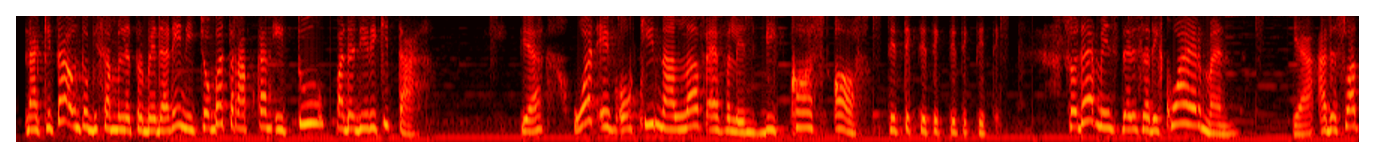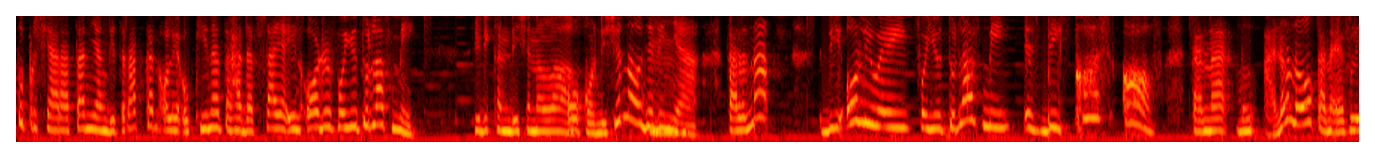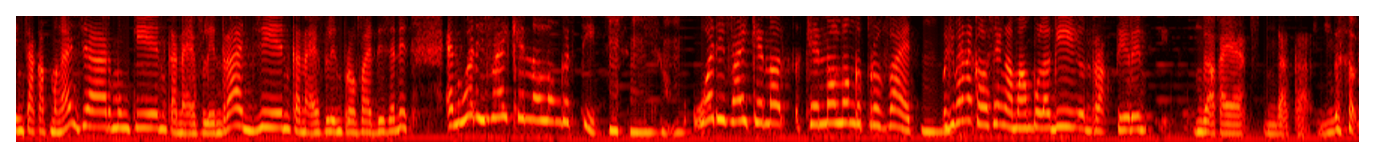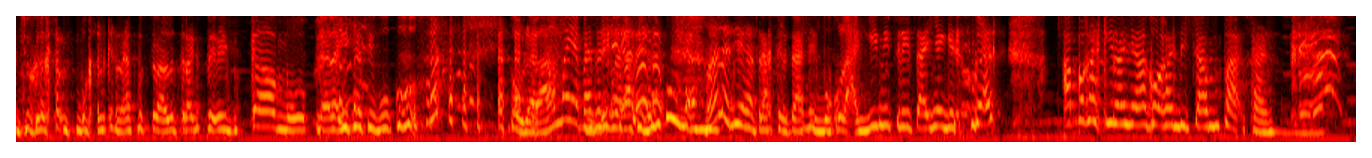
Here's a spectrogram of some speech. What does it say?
Nah, kita untuk bisa melihat perbedaan ini coba terapkan itu pada diri kita. Ya, what if Okina love Evelyn because of titik titik titik titik. So that means there is a requirement ya, ada suatu persyaratan yang diterapkan oleh Okina terhadap saya in order for you to love me. Jadi conditional love. Oh, conditional jadinya. Hmm. Karena the only way for you to love me is because of karena I don't know karena Evelyn cakap mengajar mungkin karena Evelyn rajin karena Evelyn provide this and this and what if I can no longer teach mm -hmm. what if I cannot can no longer provide mm -hmm. bagaimana kalau saya nggak mampu lagi traktirin nggak kayak nggak kak nggak juga karena bukan karena aku selalu traktirin kamu. Nggak lagi kasih buku. Kok udah lama ya pas dia kasih buku ya? Mana dia nggak traktir traktir buku lagi nih ceritanya gitu kan? Apakah kiranya aku akan dicampakkan?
